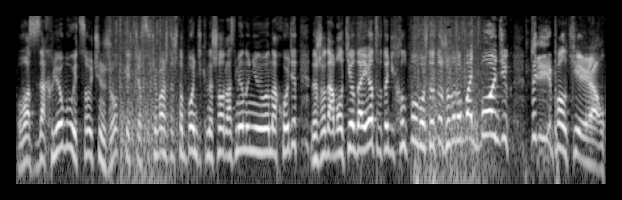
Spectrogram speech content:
у вас захлебывается очень жестко, сейчас. Очень важно, чтобы Бондик нашел размен, у него находит, даже double kill дает, в итоге хелпу можно тоже вырубать. Бондик, triple kill,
